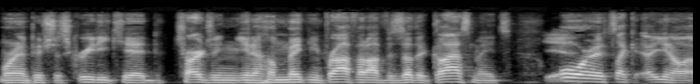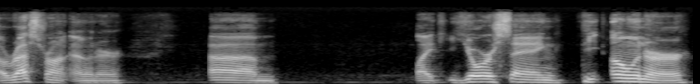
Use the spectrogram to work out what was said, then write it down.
more ambitious, greedy kid charging, you know, making profit off his other classmates, yeah. or it's like, a, you know, a restaurant owner. Um, like you're saying the owner,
